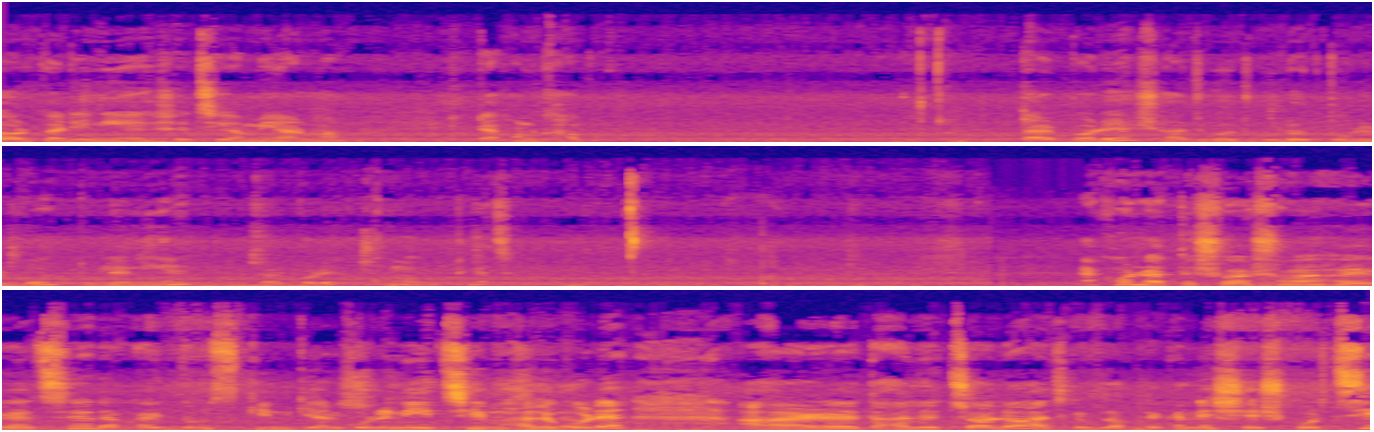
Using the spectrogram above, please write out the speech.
তরকারি নিয়ে এসেছি আমি আর মা। এটা এখন খাব। তারপরে সাজগোজগুলো তুলবো, তুলে নিয়ে তারপরে ঘুমাবো, ঠিক আছে? এখন রাতে শোয়ার সময় হয়ে গেছে। দেখো একদম স্কিন কেয়ার করে নিয়েছি ভালো করে। আর তাহলে চলো আজকে ব্লগটা এখানে শেষ করছি।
